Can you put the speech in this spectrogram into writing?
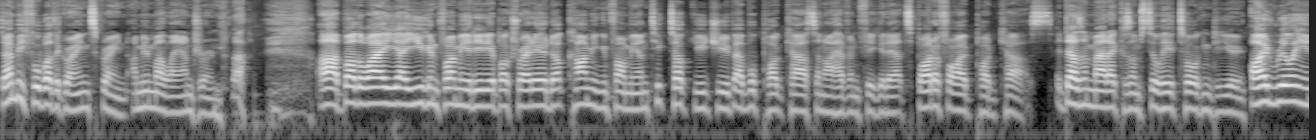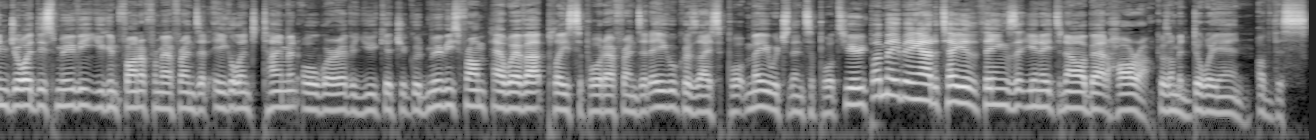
Don't be fooled by the green screen. I'm in my lounge room. uh, by the way, uh, you can find me at idiotboxradio.com. You can find me on TikTok, YouTube, Apple Podcasts, and I haven't figured out Spotify podcasts. It doesn't matter because I'm still here talking to you. I really enjoyed this movie. You can find it from our friends at Eagle Entertainment or wherever you get your good movies from. However, please support our friends at Eagle because they support me, which then supports you by me being able to tell you the things that you need to know about horror because I'm a doyen of this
